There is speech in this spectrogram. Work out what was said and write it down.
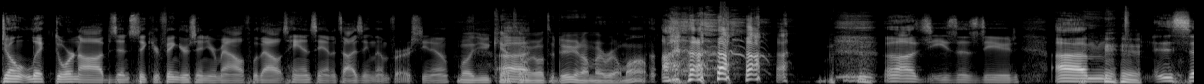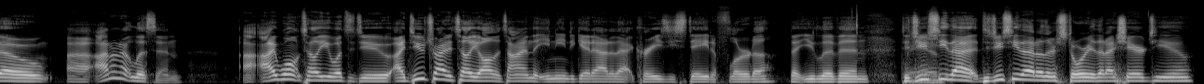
don't lick doorknobs and stick your fingers in your mouth without hand sanitizing them first. You know. Well, you can't tell me what to do. You're not my real mom. Oh Jesus, dude. Um, so uh, I don't know. Listen, I-, I won't tell you what to do. I do try to tell you all the time that you need to get out of that crazy state of Florida that you live in. Did you see that? Did you see that other story that I shared to you?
